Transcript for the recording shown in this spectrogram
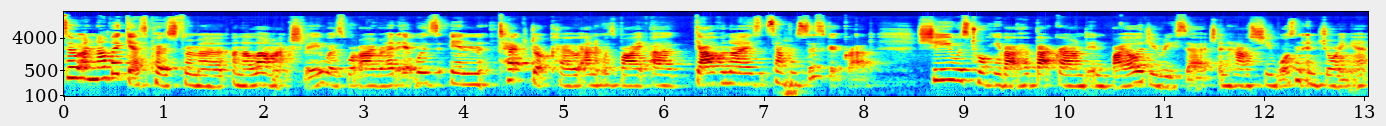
So another guest post from a, an alum actually was what I read. It was in tech.co and it was by a galvanized San Francisco grad. She was talking about her background in biology research and how she wasn't enjoying it.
